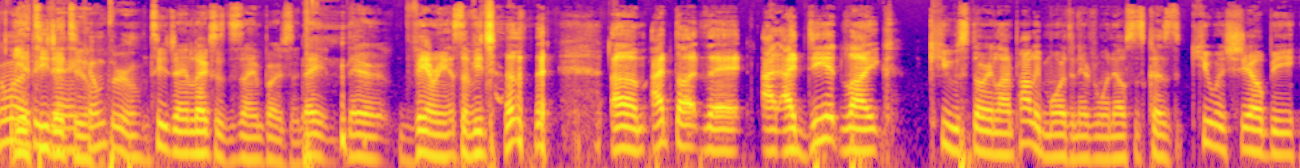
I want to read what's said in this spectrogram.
Come on, Yeah, TJ, TJ too. Come through. TJ and Lex is the same person. They they're variants of each other. Um, I thought that I, I did like Q's storyline probably more than everyone else's because Q and Shelby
